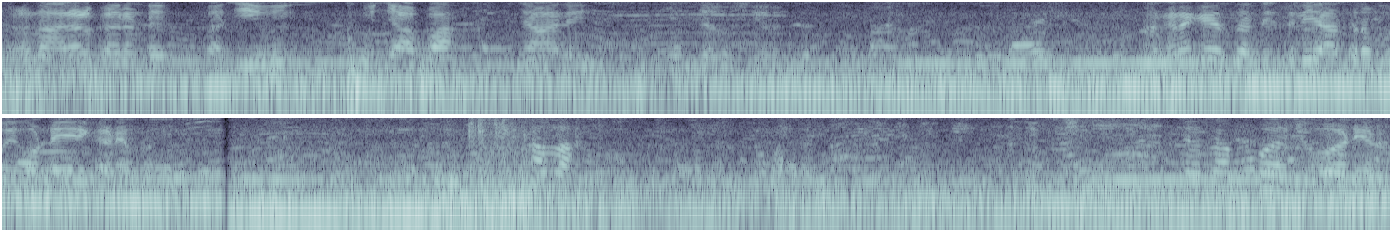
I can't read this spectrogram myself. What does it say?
ഞങ്ങൾ നാലാൾക്കാരുണ്ട്. സജീവ് കുഞ്ഞാപ്പ ഞാൻ ജംഷീർ അങ്ങനെ കെ എസ് ആർ ടി സിയിൽ യാത്ര പോയിക്കൊണ്ടേയിരിക്കണേ നമ്മൾ പരിപാടിയാണ്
